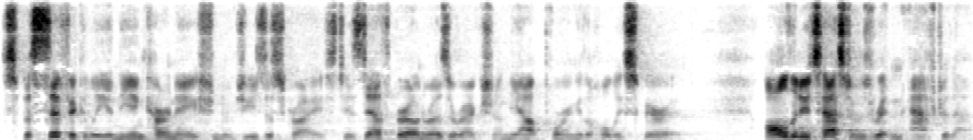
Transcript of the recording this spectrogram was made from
specifically in the incarnation of Jesus Christ, his death, burial, and resurrection, and the outpouring of the Holy Spirit. All the New Testament was written after that.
